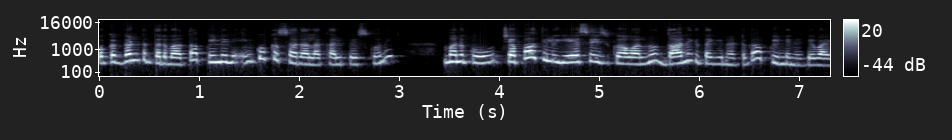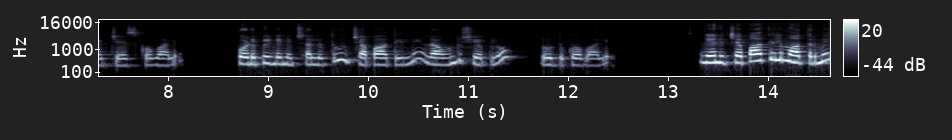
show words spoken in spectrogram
ఒక గంట తర్వాత పిండిని ఇంకొకసారి అలా కలిపేసుకొని మనకు చపాతీలు ఏ సైజు కావాలనో దానికి తగినట్టుగా పిండిని డివైడ్ చేసుకోవాలి. పొడిపిండిని చల్లుతూ చపాతీల్ని రౌండ్ షేప్లో రుద్దుకోవాలి. నేను చపాతీలు మాత్రమే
